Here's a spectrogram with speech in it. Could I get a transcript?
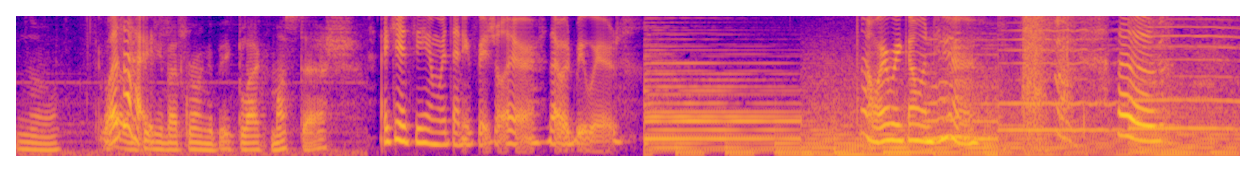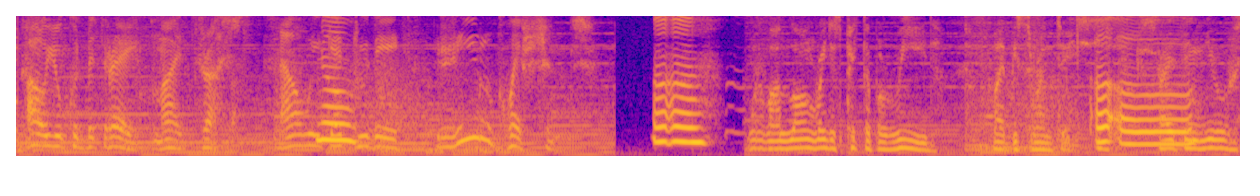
No. It was a I'm thinking heist. about growing a big black mustache. I can't see him with any facial hair. That would be weird. Oh, where are we going here? Oh, How you could betray my trust. Now we No. get to the real questions. uh-uh. One of our long rangers picked up a read. Might be Serenity. Uh-oh. Exciting news.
